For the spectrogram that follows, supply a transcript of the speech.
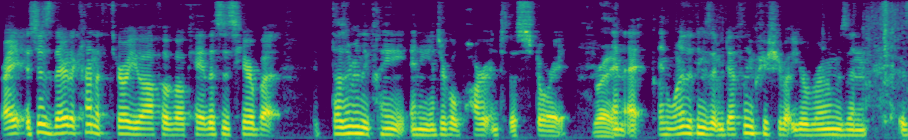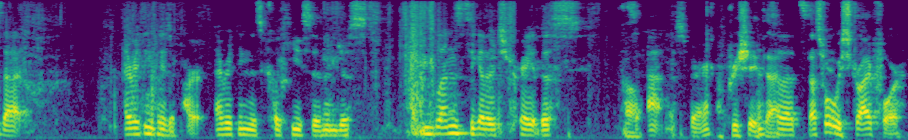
right? It's just there to kind of throw you off of okay this is here but it doesn't really play any integral part into the story Right. and uh, and one of the things that we definitely appreciate about your rooms and is that everything plays a part. Everything is cohesive and just blends together to create this, this Oh. atmosphere. I appreciate And that. so that's, that's- what we strive for.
